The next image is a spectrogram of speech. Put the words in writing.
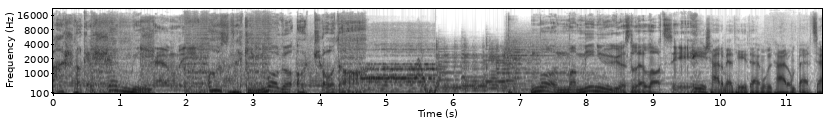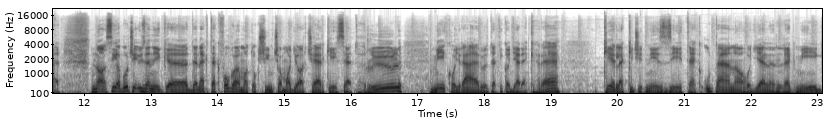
Másnak egy semmi, semmi, az neki maga a csoda. Mond, ma mi nyűgöz le, Laci? És 3 hét elmúlt három perccel. Na, szia, bocsi, üzenik, de nektek fogalmatok sincs a magyar cserkészetről, még hogy ráerőltetik a gyerekre. Kérlek, kicsit nézzétek utána, hogy jelenleg még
